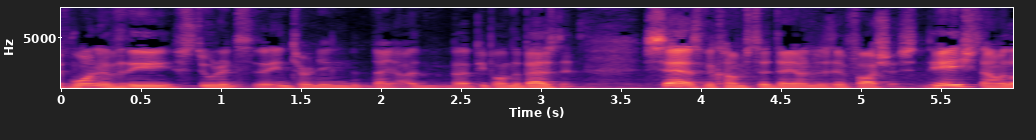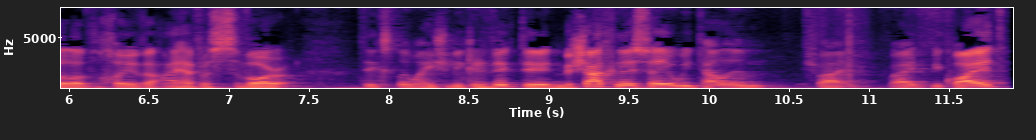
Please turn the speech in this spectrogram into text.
If one of the students, the interning uh, people on the Bezdin, says when it comes to Dayan Nefashes, Deish Tamid Olav Chayva, I have a svara to explain why he should be convicted. Meshat can say we tell him Shvai, right? Be quiet.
